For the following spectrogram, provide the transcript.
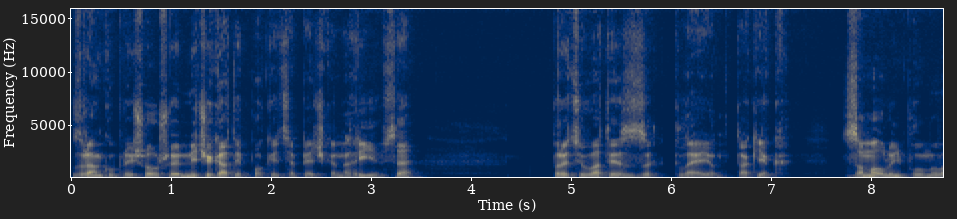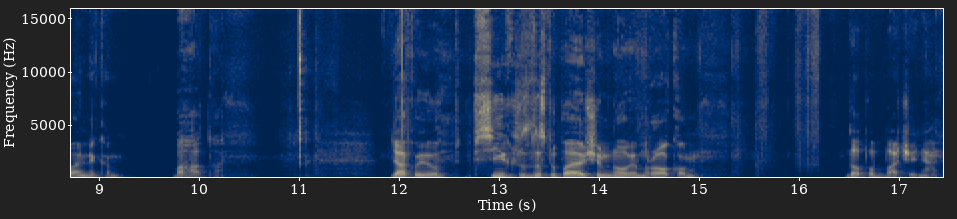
зранку прийшовши, не чекати, поки ця печка нагріє все, працювати з клеєм, так як замовлень по умивальникам багато. Дякую всіх з наступаючим новим роком. До побачення.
